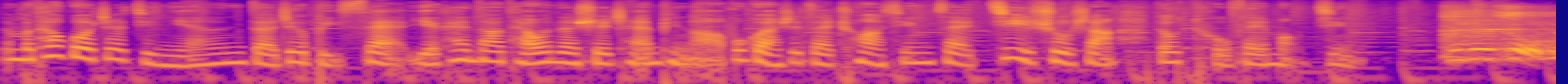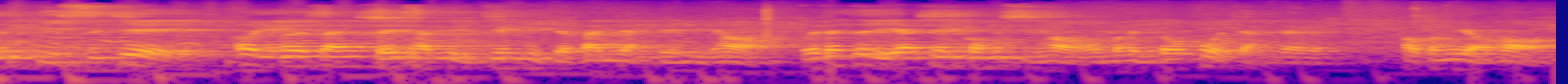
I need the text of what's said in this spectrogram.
那么透过这几年的这个比赛，也看到台湾的水产品啊，不管是在创新、在技术上，都突飞猛进。今天是我们第十届二零二三水产品精品的颁奖典礼哈，我在这里要先恭喜哈我们很多获奖的。好朋友哈，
